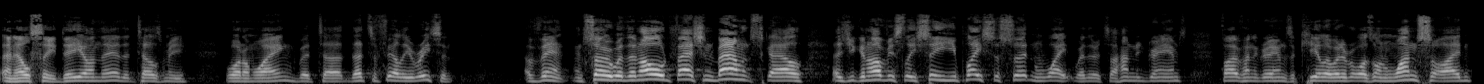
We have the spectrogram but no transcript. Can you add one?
an LCD on there that tells me what I'm weighing? But uh, that's a fairly recent event. And so, with an old-fashioned balance scale, as you can obviously see, you place a certain weight, whether it's 100 grams, 500 grams, a kilo, whatever it was, on one side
